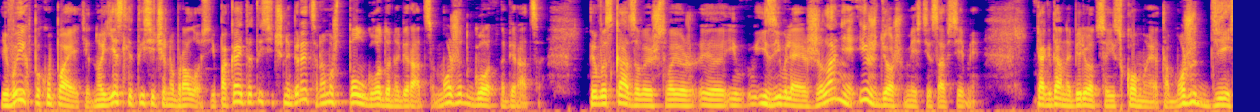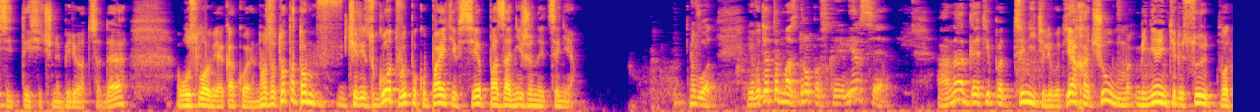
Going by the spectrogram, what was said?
и вы их покупаете. Но если тысяча набралось, и пока эта тысяча набирается, она может полгода набираться, может год набираться. Ты высказываешь свое, э, изъявляешь желание и ждешь вместе со всеми. Когда наберется искомое, там, может 10 тысяч наберется, да, условие какое. Но зато потом через год вы покупаете все по заниженной цене. Вот. И вот эта маздроповская версия, она для типа ценителей. Вот я хочу, меня интересует вот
